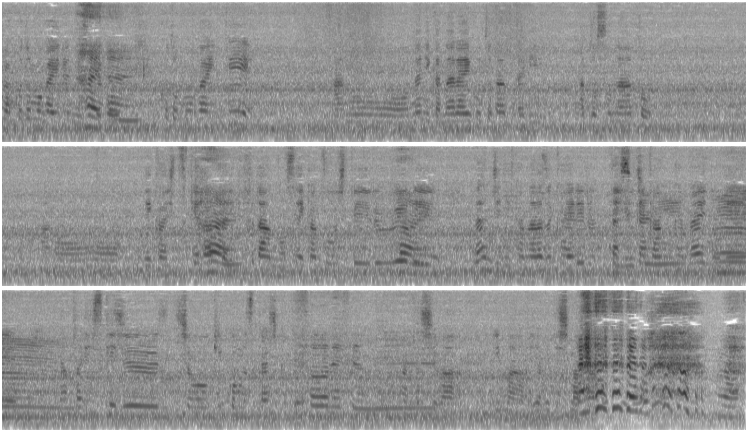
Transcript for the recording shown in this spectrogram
私は子供がいるんですけど、はいはい。子供がいてあの何か習い事だったりあとその後あの寝かしつけだったり、はい。普段の生活をしている上で、はい。何時に必ず帰れるっていう時間がないのでうん。やっぱりスケジュール上結構難しくてそうですよね。私は今辞めてしまったんですけど。まあ、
